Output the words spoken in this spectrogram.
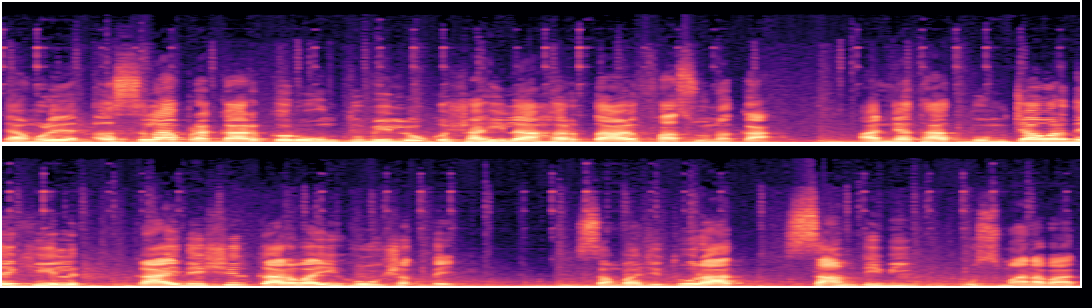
त्यामुळे असला प्रकार करून तुम्ही लोकशाहीला हरताळ फासू नका. अन्यथा तुमच्यावर देखील कायदेशीर कारवाई होऊ शकते. Sambhaji Thorat Saam T V Osmanabad.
